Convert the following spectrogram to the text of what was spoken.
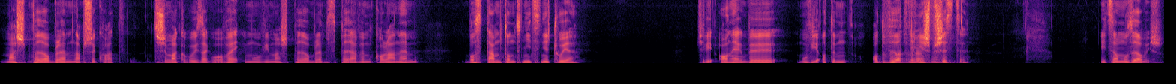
masz problem na przykład, trzyma kogoś za głowę i mówi, masz problem z prawym kolanem, bo stamtąd nic nie czuje. Czyli on jakby mówi o tym odwrotnie, odwrotnie. niż wszyscy. I co mu zrobisz?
